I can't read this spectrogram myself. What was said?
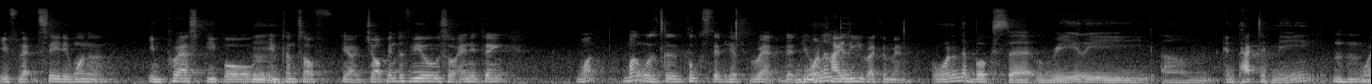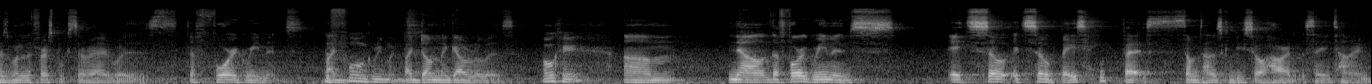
if let's say they want to impress people Mm. in terms of their job interviews or anything, what what was the books that you have read that you of the- highly recommend? One of the books that really um, impacted me Mhm. was one of the first books I read was The Four Agreements The by, Four Agreements. by Don Miguel Ruiz. okay. Um, now, the Four Agreements, it's so it's so basic, but sometimes can be so hard at the same time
